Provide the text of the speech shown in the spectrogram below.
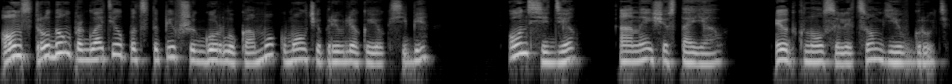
а он с трудом проглотил подступивший к горлу комок, молча привлек ее к себе. Он сидел, а она еще стояла, и уткнулся лицом ей в грудь.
